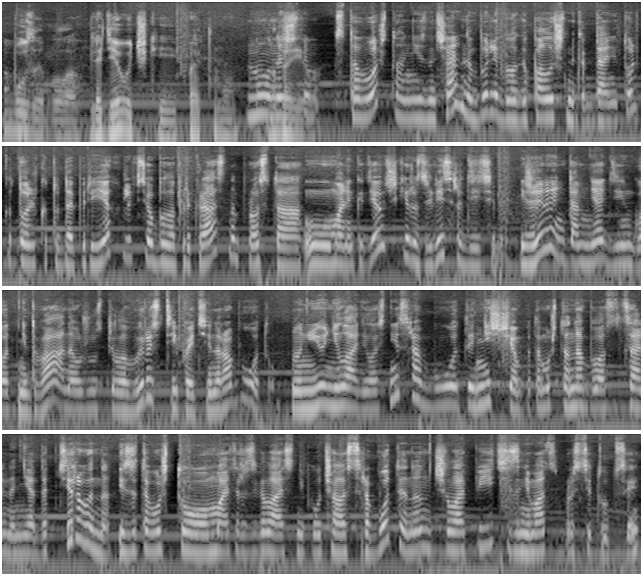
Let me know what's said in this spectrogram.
Абуза была для девочки, и поэтому Ну, надоело. начнем с того, что они изначально были благополучны, когда они только-только туда переехали, все было прекрасно, просто у маленькой девочки развелись родители. И жили они там не один год, не два, она уже успела вырасти и пойти на работу. Но у нее не ладилось ни с работы, ни с чем, потому что она была социально не адаптирована. Из-за того, что мать развелась, не получалось с работы, она начала пить и заниматься проституцией,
